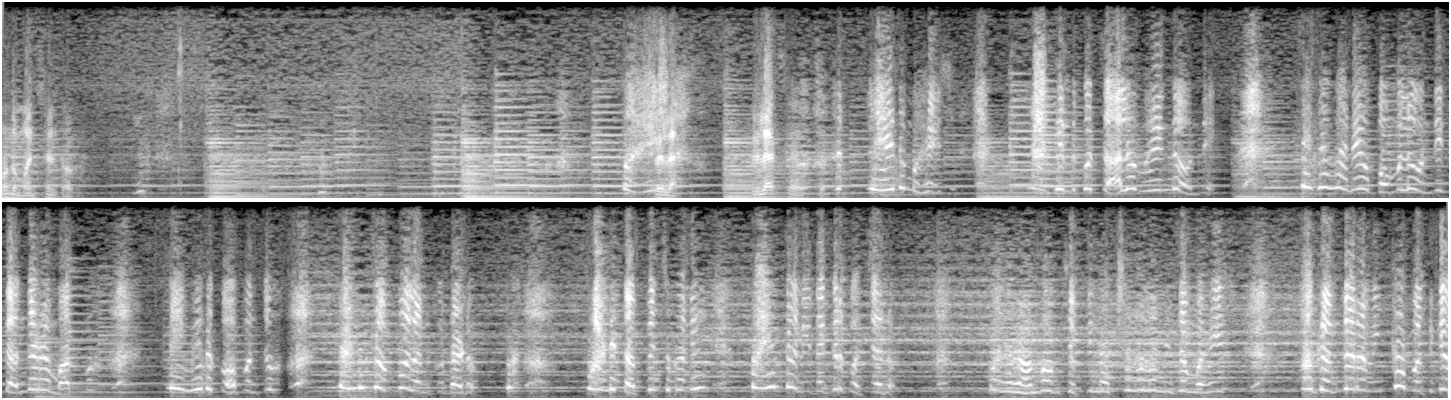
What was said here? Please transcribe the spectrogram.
ముందు మంచినీళ్ళు తాగు. మహేష్. రిలాక్స్ రిలాక్స్ అయ్యొచ్చు లేదు మహేష్ నాకెందుకు చాలా భయంగా ఉంది. నిజంగానే ఆ బొమ్మలో ఉంది గంగారాం ఆత్మ. నీ మీద కోపంతో నన్ను చంపాలనుకున్నాడు. వాడిని తప్పించుకొని భయంతో నీ దగ్గరకు వచ్చాను. మన రాంబాబు చెప్పిన అక్షరాల నిజం మహేష్. ఆ గంగారాం ఇంకా బతికే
